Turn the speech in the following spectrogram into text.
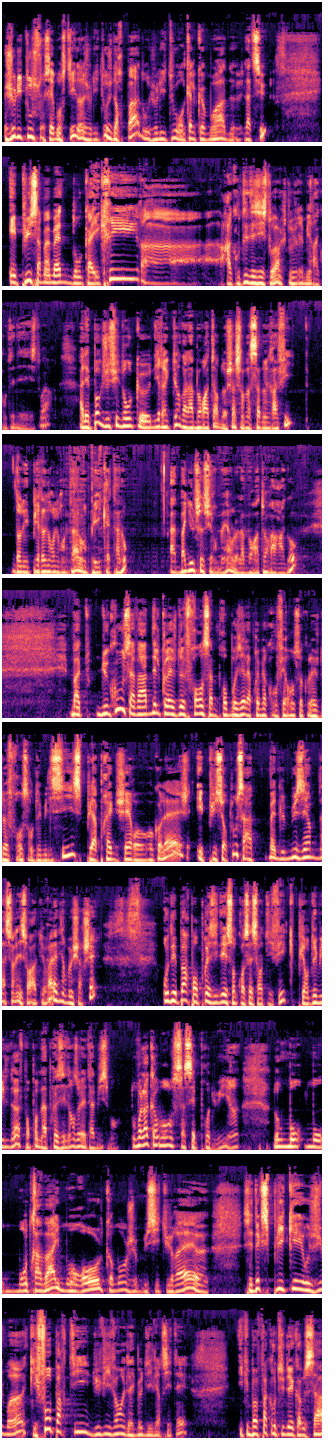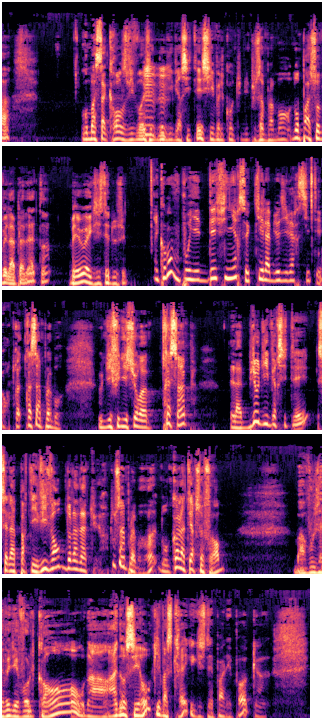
Je lis tout, c'est mon style, hein, je lis tout, je dors pas, donc je lis tout en quelques mois là-dessus. Et puis ça m'amène donc à écrire, à, raconter des histoires. Je toujours aimé raconter des histoires. À l'époque, je suis donc euh, directeur d'un laboratoire de recherche en océanographie dans les Pyrénées-Orientales, en pays catalan, à Bagnols-sur-Mer, le laboratoire Arago. Bah, du coup, ça va amener le Collège de France à me proposer la première conférence au Collège de France en 2006, puis après une chaire au, collège, et puis surtout, ça amène le Muséum national d'histoire naturelle à venir me chercher. Au départ pour présider son conseil scientifique, puis en 2009 pour prendre la présidence de l'établissement. Donc voilà comment ça s'est produit. Hein. Donc mon, mon, mon, travail, mon rôle, comment je me situerais, euh, c'est d'expliquer aux humains qui font partie du vivant et de la biodiversité et qui ne peuvent pas continuer comme ça en massacrant ce vivant et cette biodiversité s'ils veulent continuer tout simplement, non pas à sauver la planète, hein, mais eux à exister dessus. Et comment vous pourriez définir ce qu'est la biodiversité? Alors, très, très, simplement, une définition hein, très simple la biodiversité, c'est la partie vivante de la nature, tout simplement. Hein. Donc quand la Terre se forme, bah vous avez des volcans, on a un océan qui va se créer, qui n'existait pas à l'époque.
